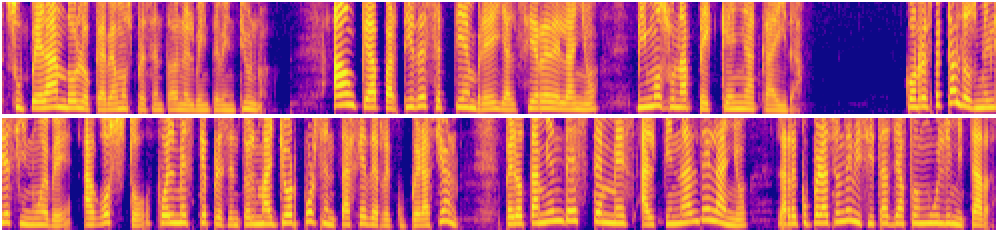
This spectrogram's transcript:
superando lo que habíamos presentado en el 2021. Aunque a partir de septiembre y al cierre del año vimos una pequeña caída. Con respecto al 2019, agosto fue el mes que presentó el mayor porcentaje de recuperación, pero también de este mes al final del año, la recuperación de visitas ya fue muy limitada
